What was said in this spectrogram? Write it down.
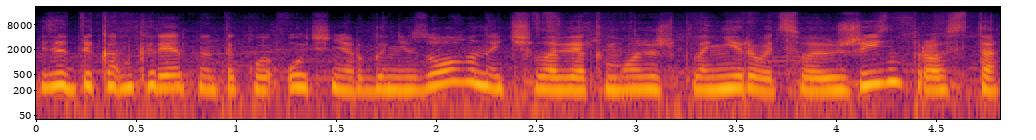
если ты конкретно такой очень организованный человек можешь планировать свою жизнь просто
